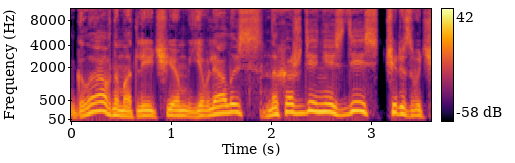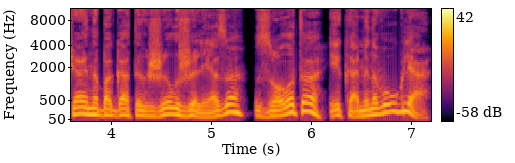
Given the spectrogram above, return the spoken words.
Главным отличием являлось нахождение здесь чрезвычайно богатых жил железа, золота и каменного угля.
